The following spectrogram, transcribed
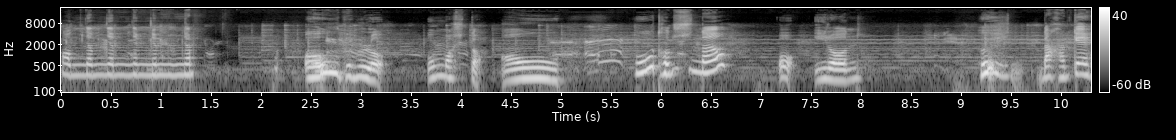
엄냠냠냠냠냠. 어우, 배불러. 너무 맛있다. 어우. 어, 더 주시나요? 어, 이런. 으이, 나 갈게.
